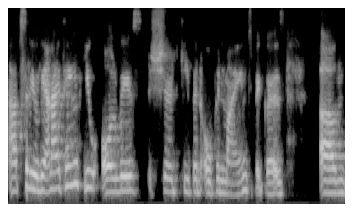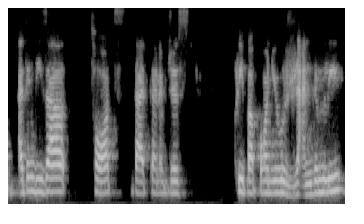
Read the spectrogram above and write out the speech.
absolutely. And I think you always should keep an open mind because um, I think these are thoughts that kind of just creep up on you randomly.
